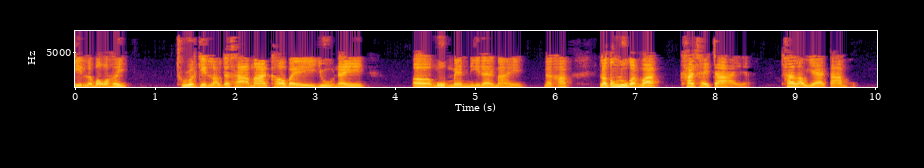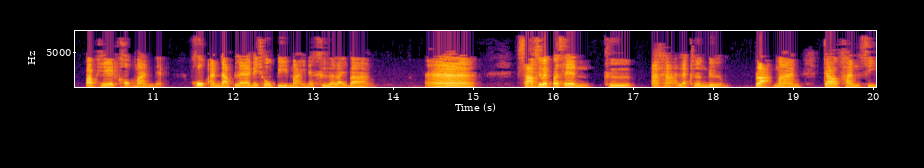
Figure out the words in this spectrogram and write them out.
กิจแล้วบอกว่าเฮ้ยธุรกิจเราจะสามารถเข้าไปอยู่ในเอ่อมูฟเมนต์นี้ได้ไหมนะครับ เราต้องรู้ก่อนว่าค่าใช้จ่ายเนี่ย ถ้าเราแยกตามประเภทของมันเนี่ยหกอันดับแรกในช่วงปีใหม่เนี่ยคืออะไรบ้าง อ่าสามสิบเอ็ดเปอร์เซ็นคืออาหารและเครื่องดื่มประมาณเก้าพันสี่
